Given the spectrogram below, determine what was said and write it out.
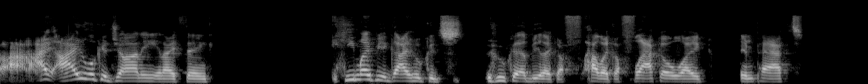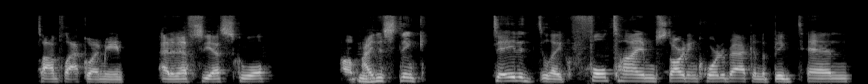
I I look at Johnny and I think he might be a guy who could who could be like a have like a Flacco like impact. Tom Flacco, I mean, at an FCS school. Um, I Mhm. just think dated like full time starting quarterback in the Big Ten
